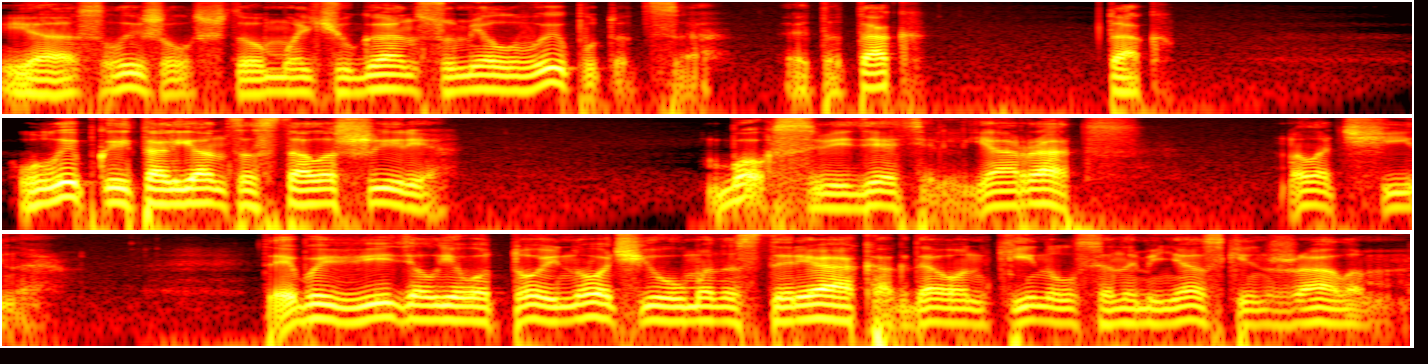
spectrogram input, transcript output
Я слышал, что мальчуган сумел выпутаться. Это так? Так. Улыбка итальянца стала шире. Бог свидетель, я рад. Молодчина. Ты бы видел его той ночью у монастыря, когда он кинулся на меня с кинжалом.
